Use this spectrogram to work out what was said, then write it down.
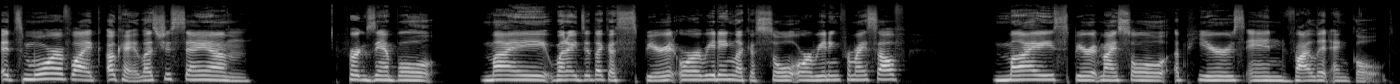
It's more of like, okay, let's just say, um, for example, my when I did like a spirit aura reading, like a soul aura reading for myself, my spirit, my soul appears in violet and gold,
